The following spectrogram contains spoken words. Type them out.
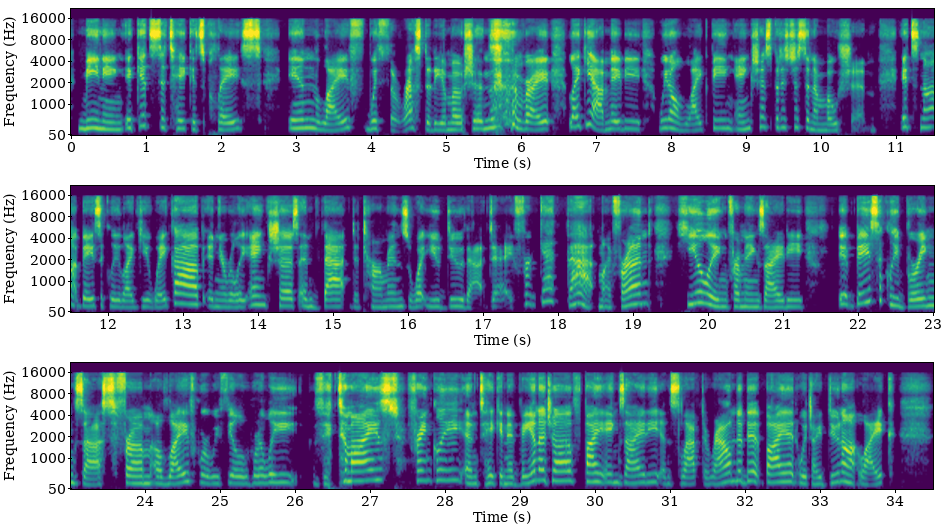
meaning it gets to take its place in life with the rest of the emotions, right? Like, yeah, maybe we don't like being anxious, but it's just an emotion. It's not basically like you wake up and you're really anxious and that determines what you do that day. Forget that, my friend. Healing from anxiety it basically brings us from a life where we feel really victimized, frankly, and taken advantage of by anxiety and slapped around a bit by it, which I do not like,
